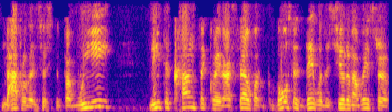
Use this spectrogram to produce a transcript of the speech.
My brother and sister, but we need to consecrate ourselves. Moses did with the children of Israel.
